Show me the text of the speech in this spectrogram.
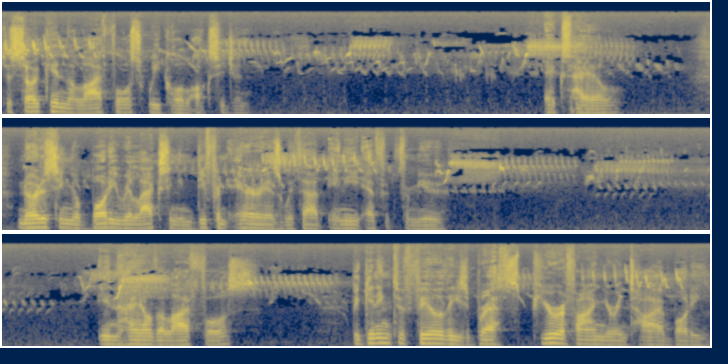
to soak in the life force we call oxygen. Exhale, noticing your body relaxing in different areas without any effort from you. Inhale the life force, beginning to feel these breaths purifying your entire body.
